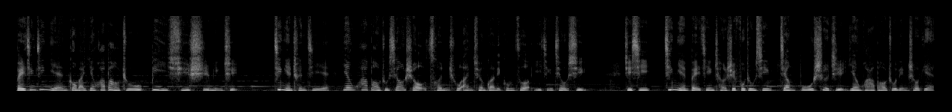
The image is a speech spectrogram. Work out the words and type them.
北京今年购买烟花爆竹必须实名制。今年春节烟花爆竹销售存储安全管理工作已经就绪。据悉，今年北京城市副中心将不设置烟花爆竹零售点，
